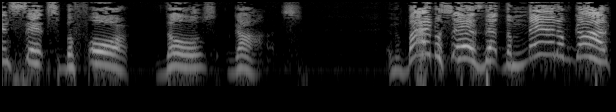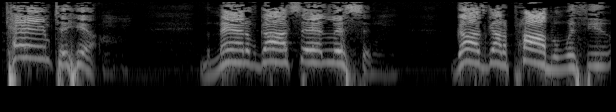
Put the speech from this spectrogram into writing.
incense before those gods. And the Bible says that the man of God came to him. The man of God said, listen, God's got a problem with you.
